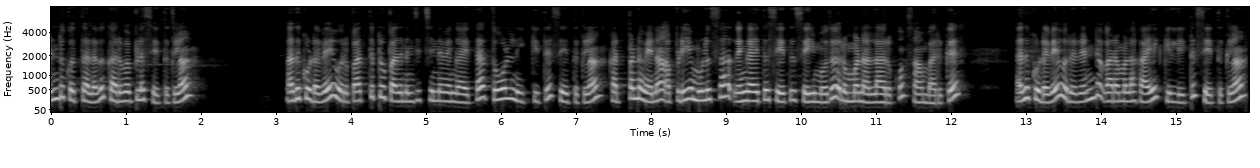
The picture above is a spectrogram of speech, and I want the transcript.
ரெண்டு கொத்து அளவு கருவேப்பிலை சேர்த்துக்கலாம். அது கூடவே ஒரு பத்து டு பதினஞ்சு சின்ன வெங்காயத்தை தோல் நீக்கிட்டு சேர்த்துக்கலாம். கட் பண்ண வேணாம். அப்படியே முழுசாக வெங்காயத்தை சேர்த்து செய்யும் போது ரொம்ப நல்லாயிருக்கும் சாம்பாருக்கு. அது கூடவே ஒரு ரெண்டு வரமிளகாயை கிள்ளிட்டு சேர்த்துக்கலாம்.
